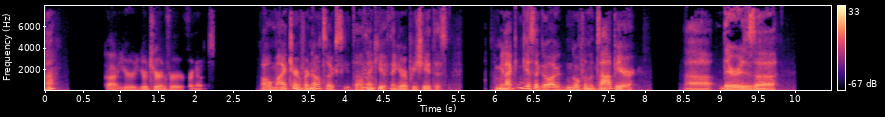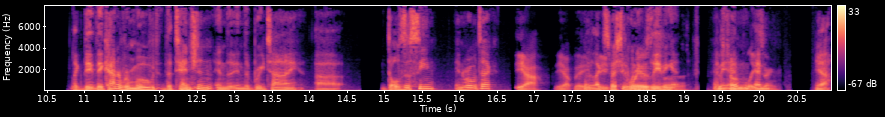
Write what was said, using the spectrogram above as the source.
Huh? Uh, your your turn for for notes. oh, my turn for notes. Oh, thank you, thank you. I appreciate this. I mean, I can guess I go. I can go from the top here. Uh, there is a like they, they kind of removed the tension in the in the Britai uh, Dolza scene in Robotech, Yeah, yeah. They, Like, they especially when he was quiz, leaving it, uh, and his and, and yeah,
